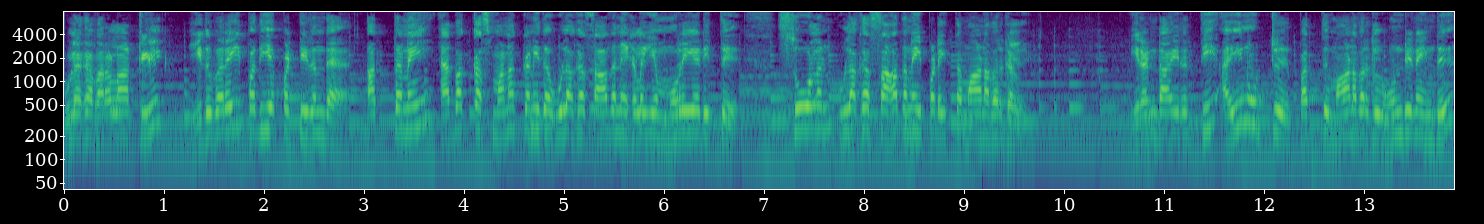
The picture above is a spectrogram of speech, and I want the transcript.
உலக வரலாற்றில் இதுவரை பதியப்பட்டிருந்த அத்தனை அபக்கஸ் மனக்கணித உலக சாதனைகளையும் முறையடித்து சோழன் உலக சாதனை படைத்த மாணவர்கள். இரண்டாயிரத்தி ஐநூற்று பத்து மாணவர்கள் ஒன்றிணைந்து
